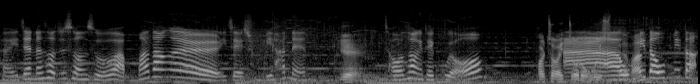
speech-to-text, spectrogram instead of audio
자, 이제는 서지 선수 앞마당을 이제 준비하는 예. 자원상이 됐고요. 벌처가 이쪽으로 오고 아, 있습니다만. 옵니다, 옵니다.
